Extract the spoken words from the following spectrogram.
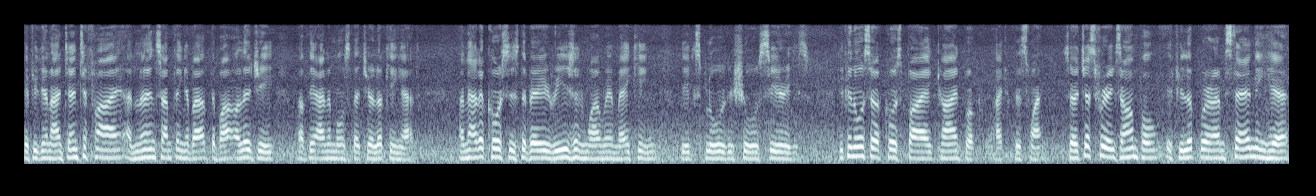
if you can identify and learn something about the biology of the animals that you're looking at. And that, of course, is the very reason why we're making the Explore the Shore series. You can also, of course, buy a guidebook like this one. So just for example, if you look where I'm standing here,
